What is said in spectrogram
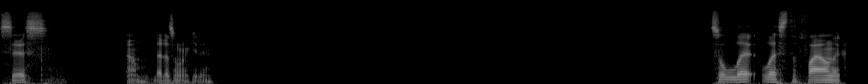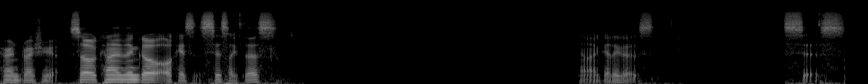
Sys. No, that doesn't work either. So let list the file in the current directory. So can I then go, okay, so it sys like this. Now I gotta go sys.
